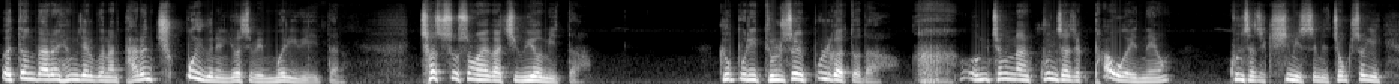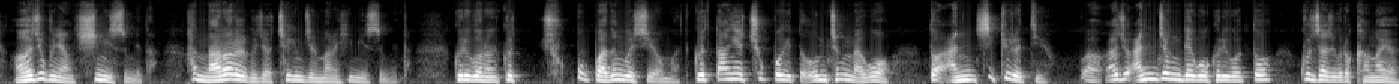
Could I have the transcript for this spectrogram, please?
어떤 다른 형제를 그는 다른 축복이 그냥 요셉의 머리 위에 있다는 첫 수송아 같이 위험이 있다. 그 뿔이 들소의 뿔 같도다. 아, 엄청난 군사적 파워가 있네요. 군사적 힘이 있습니다. 족속이 아주 그냥 힘이 있습니다. 한 나라를 그저 책임질 만한 힘이 있습니다. 그리고는 그 축복받은 것이요. 뭐그 땅의 축복이 또 엄청나고 또 안 시큐리티요. 아주 안정되고 그리고 또 군사적으로 강하여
